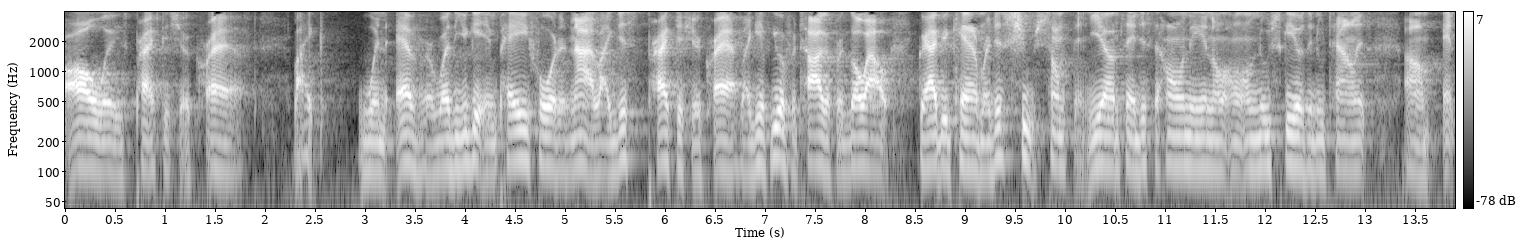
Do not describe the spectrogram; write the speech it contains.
always practice your craft. Like whenever, whether you're getting paid for it or not, like just practice your craft. Like if you're a photographer, go out, grab your camera, just shoot something. You know what I'm saying? Just to hone in on, on new skills and new talents, um, and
